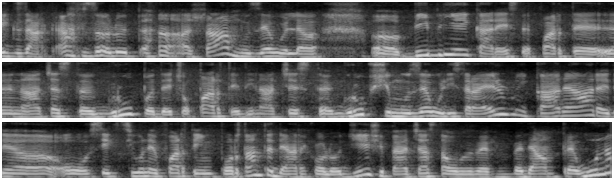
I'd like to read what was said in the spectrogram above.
Exact, absolut așa, Muzeul uh, Bibliei, care este foarte în acest grup, deci o parte din acest grup și Muzeul Israelului, care are de, uh, o secțiune foarte importantă de arheologie și pe aceasta o vedea împreună,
